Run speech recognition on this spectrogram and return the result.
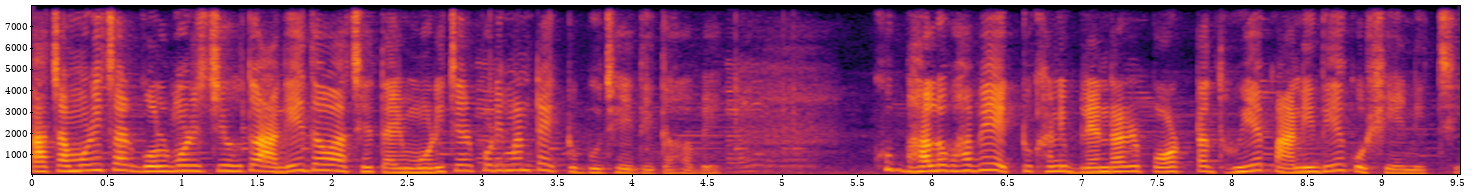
কাঁচামরিচ আর গোলমরিচ যেহেতু আগেই দেওয়া আছে, তাই মরিচের পরিমাণটা একটু বুঝেই দিতে হবে। খুব ভালোভাবে একটুখানি ব্লেন্ডারের পটটা ধুয়ে পানি দিয়ে কষিয়ে নিচ্ছি।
